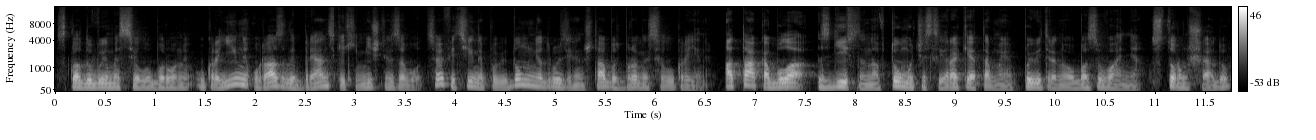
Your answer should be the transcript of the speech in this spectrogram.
складовими сил оборони України уразили Брянський хімічний завод. Це офіційне повідомлення, друзі, Генштабу Збройних сил України. Атака була здійснена в тому числі ракетами повітряного базування Storm Shadow,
